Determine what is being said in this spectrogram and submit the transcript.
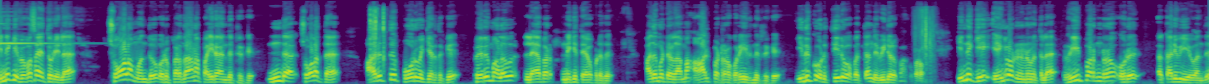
இன்னைக்கு விவசாயத்துறையில சோளம் வந்து ஒரு பிரதான பயிரா இருந்துட்டு இருக்கு இந்த சோளத்தை அறுத்து போர் வைக்கிறதுக்கு பெருமளவு லேபர் இன்னைக்கு தேவைப்படுது. அது மட்டும் இல்லாம ஆள் பற்றாக்குறை இருந்துட்டு இருக்கு இதுக்கு ஒரு தீர்வை பத்தி அந்த வீடியோல பார்க்க போறோம். இன்னைக்கு எங்களோட நிறுவனத்துல ரீப்பர்ன்ற ஒரு கருவியை வந்து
